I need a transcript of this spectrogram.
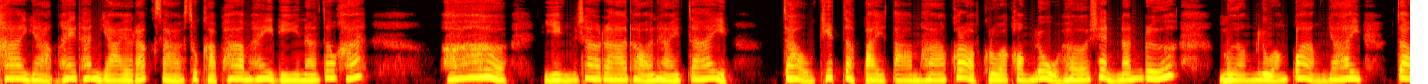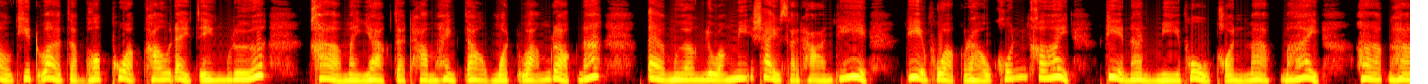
ข้าอยากให้ท่านยายรักษาสุขภาพให้ดีนะเจ้าคะเฮ้อหญิงชาราถอนหายใจ เจ้าคิดจะไปตามหาครอบครัวของลู่เหอเช่นนั้นหรือ เมืองหลวงกว้างใหญ่ เจ้าคิดว่าจะพบพวกเขาได้จริงหรือ ข้าไม่อยากจะทำให้เจ้าหมดหวังหรอกนะ แต่แต่เมืองหลวงมิใช่สถานที่ ที่พวกเราคุ้นเคย ที่นั่นมีผู้คนมากมาย หากหา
